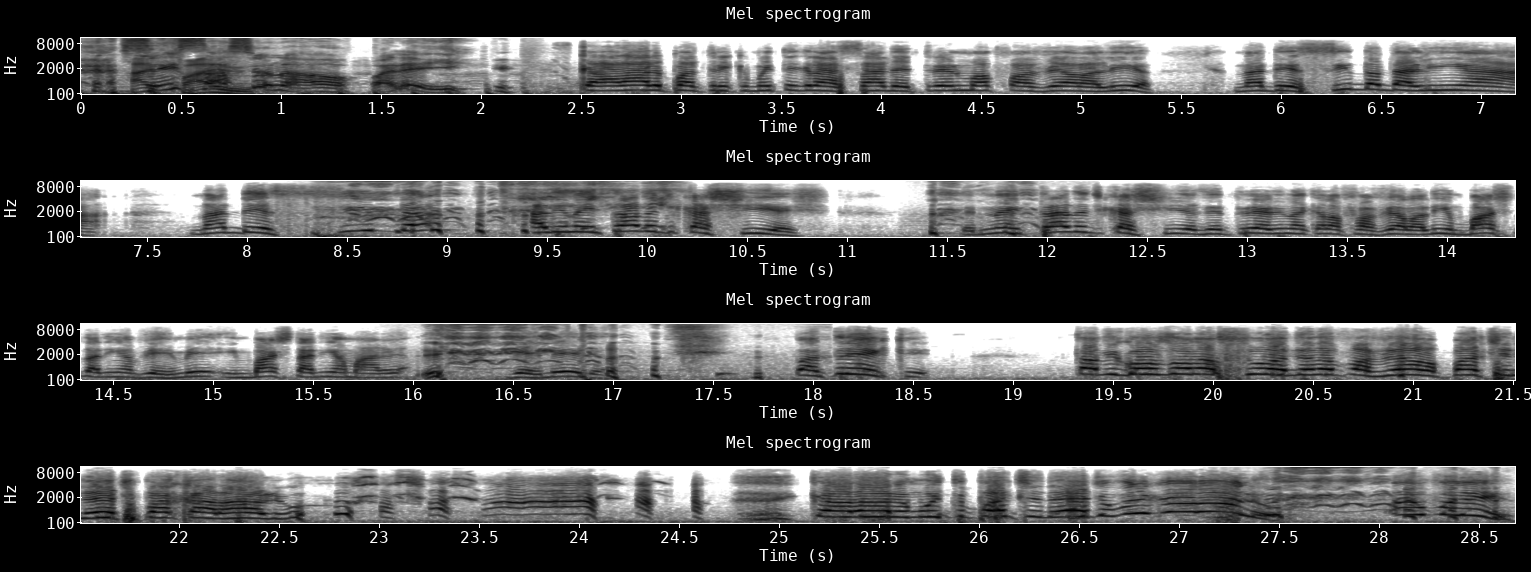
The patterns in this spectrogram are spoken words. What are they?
Sensacional, olha aí. Caralho, Patrick, muito engraçado. Entrei numa favela ali, na descida da linha. Na descida, ali na entrada de Caxias. Na entrada de Caxias, entrei ali naquela favela ali, embaixo da linha vermelha, embaixo da linha amare... vermelha. Patrick, tava igual Zona Sul lá dentro da favela, patinete pra caralho. Caralho, muito patinete. Eu falei, caralho. Aí eu falei,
